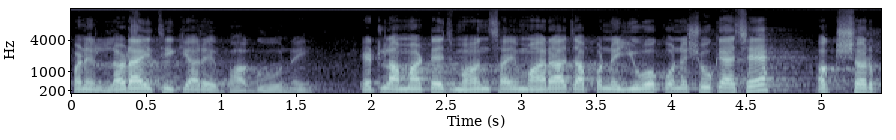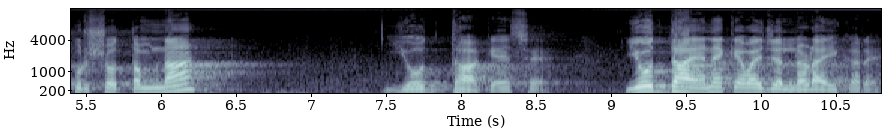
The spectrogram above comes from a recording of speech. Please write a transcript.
પણ એ લડાઈથી ક્યારેય ભાગવું નહીં. એટલા માટે જ મહંત સાંઈ મહારાજ આપણને યુવકોને શું કહે છે? અક્ષર પુરુષોત્તમના યોદ્ધા કહે છે. યોદ્ધા એને કહેવાય જે લડાઈ કરે.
